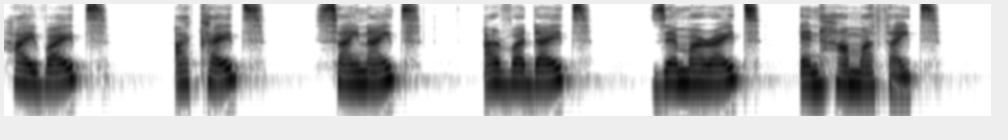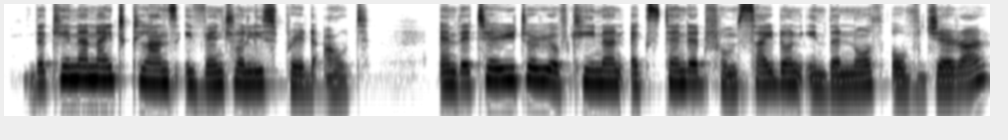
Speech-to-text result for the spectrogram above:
Hivites, Arkites, Sinites, Arvadites, Zemarites, and Hamathites. The Canaanite clans eventually spread out, and the territory of Canaan extended from Sidon in the north of Gerar,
